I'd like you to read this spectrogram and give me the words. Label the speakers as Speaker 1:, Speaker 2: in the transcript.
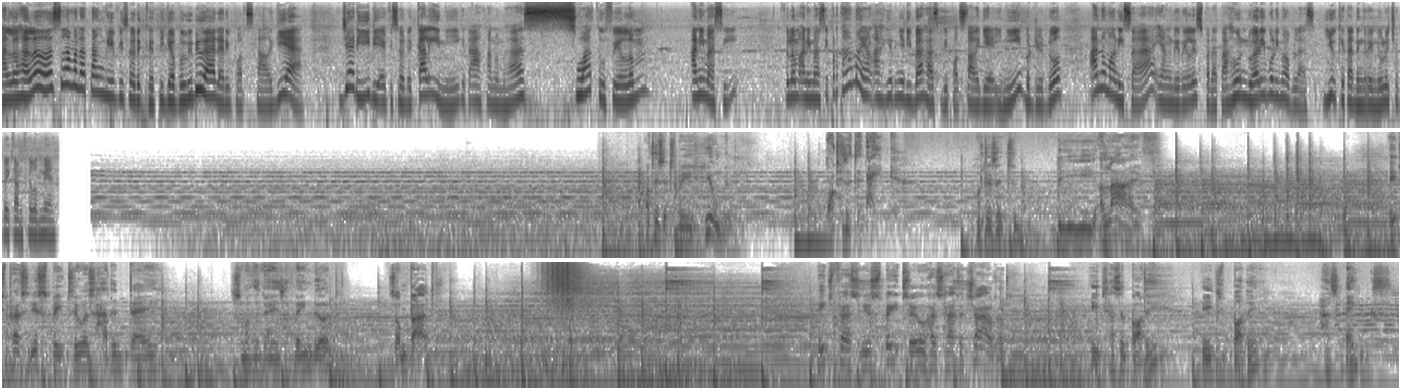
Speaker 1: Halo halo, selamat datang di episode ke-32 dari Podstalgia. Jadi di episode kali ini kita akan membahas suatu film animasi. Film animasi pertama yang akhirnya dibahas di Podstalgia ini berjudul Anomalisa yang dirilis pada tahun 2015. Yuk kita dengerin dulu cuplikan filmnya.
Speaker 2: What is it to be human? What is it to ache? What is it to be alive? Each person you speak to has had a day. Some of the days have been good, some bad. Each person you speak to has had a childhood. Each has a body. Each body has aches.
